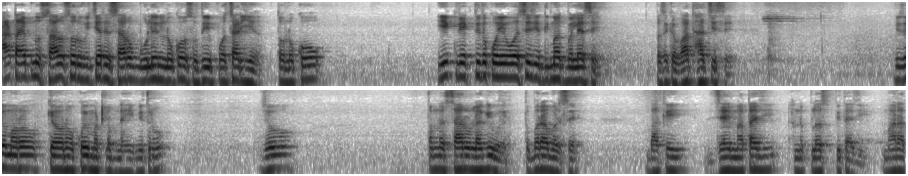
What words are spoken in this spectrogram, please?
આ ટાઈપનું સારું સારું વિચારી સારું બોલીને લોકો સુધી પહોંચાડીએ તો લોકો, એક વ્યક્તિ તો કોઈ એવો હશે જે દિમાગમાં લેશે. પછી કે વાત સાચી છે. બીજો મારો કહેવાનો કોઈ મતલબ નહીં, મિત્રો. જો તમને સારું લાગ્યું હોય તો બરાબર છે. બાકી જય માતાજી અને પ્લસ પિતાજી. મારા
